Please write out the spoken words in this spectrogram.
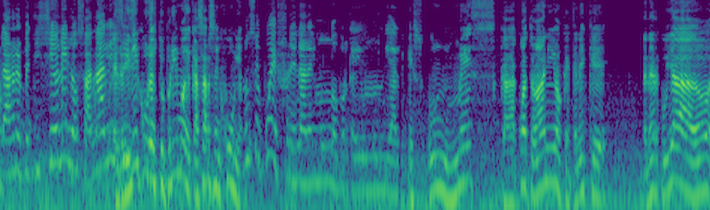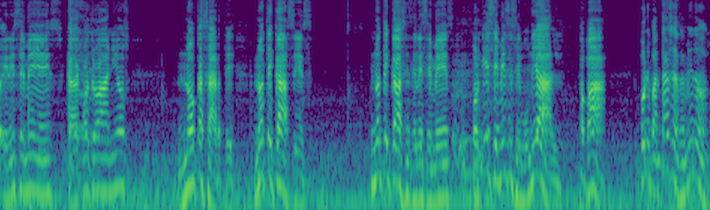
las repeticiones, los análisis. El ridículo es tu primo de casarse en junio. No se puede frenar el mundo porque hay un mundial. Es un mes cada cuatro años que tenés que tener cuidado en ese mes, cada cuatro años, no casarte. No te cases. No te cases en ese mes, porque ese mes es el mundial, papá. ¿Pone pantallas al menos?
